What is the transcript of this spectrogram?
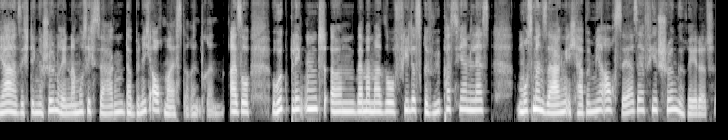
ja, sich Dinge schönreden, da muss ich sagen, da bin ich auch Meisterin drin. Also rückblickend, ähm, wenn man mal so vieles Revue passieren lässt, muss man sagen, ich habe mir auch sehr, sehr viel schön geredet.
